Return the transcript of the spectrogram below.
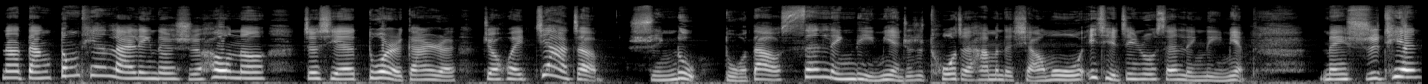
那当冬天来临的时候呢，这些多尔干人就会驾着驯鹿躲到森林里面，就是拖着他们的小木屋一起进入森林里面。每十天，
